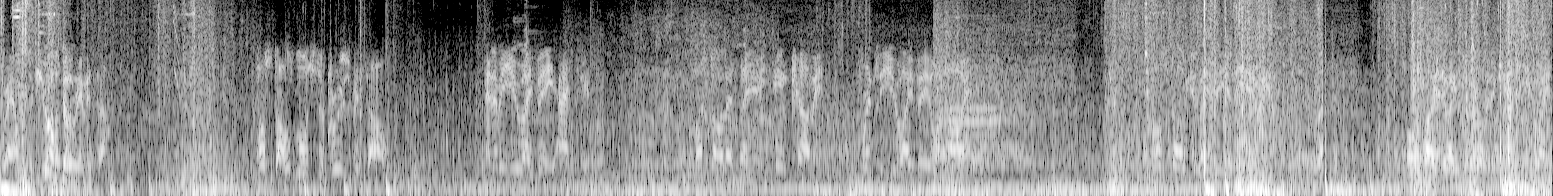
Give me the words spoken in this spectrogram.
Ground. Secure Drop the them. perimeter. Hostiles launched a cruise missile. Enemy UAV active. Hostile SAE incoming. Friendly UAV online. Hostile UAV in the area. Oh my god. Enemy it's deployed so against UAV.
